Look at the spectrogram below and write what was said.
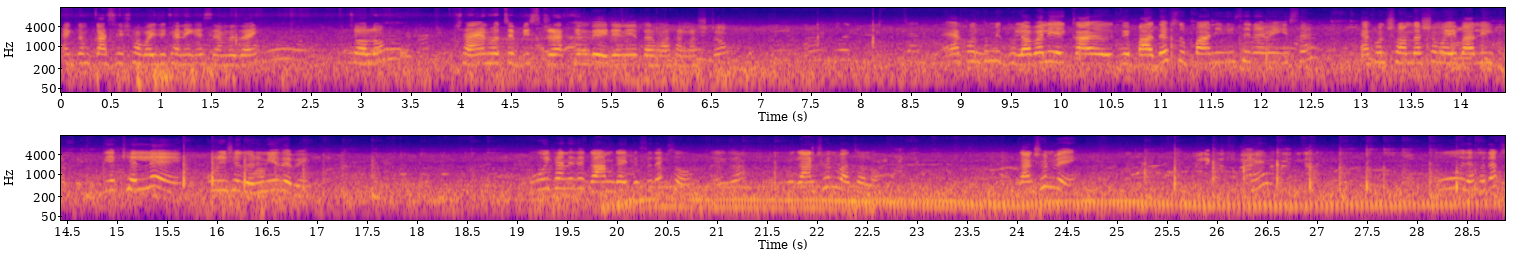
একদম কাছে সবাই যেখানে গেছে আমরা যাই। চলো। সায়ন হচ্ছে বিচ ট্রাক কিনবে, এটা নিয়ে তার মাথা নষ্ট। এখন তুমি ধুলাবালি এই যে পা দেখছ, পানি নিচে নেমে গেছে। এখন সন্ধ্যার সময় এই বালি দিয়ে খেললে পুলিশে ধরে নিয়ে দেবে ওইখানে যে গান গাইতেছে, দেখছ? যে তুমি গান শুনবা? চলো। গান শুনবে? হ্যাঁ? ওই দেখো, দেখছ?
